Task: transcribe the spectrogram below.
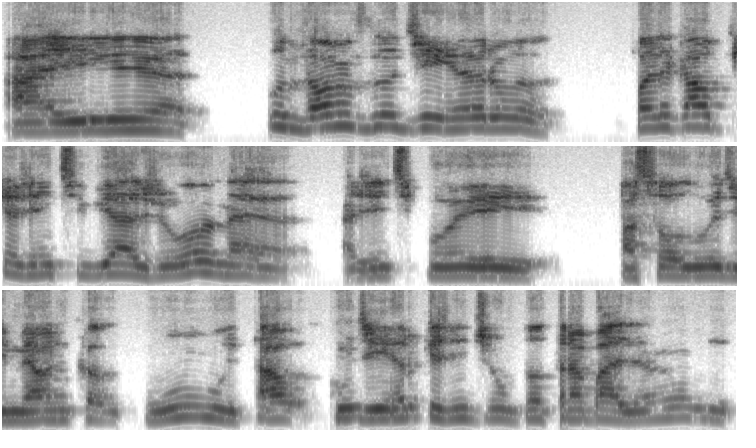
Aí usamos o dinheiro. Foi legal porque a gente viajou, né? A gente foi, passou a lua de mel em Cancún e tal, com o dinheiro que a gente juntou trabalhando.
